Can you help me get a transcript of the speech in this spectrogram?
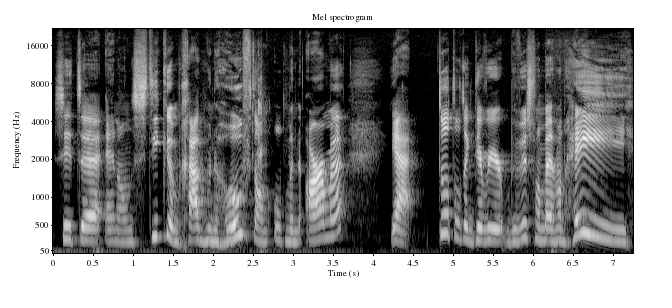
zitten. En dan stiekem gaat mijn hoofd dan op mijn armen. Ja, totdat ik er weer bewust van ben van... hey,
